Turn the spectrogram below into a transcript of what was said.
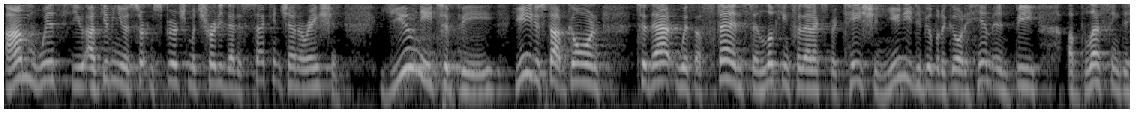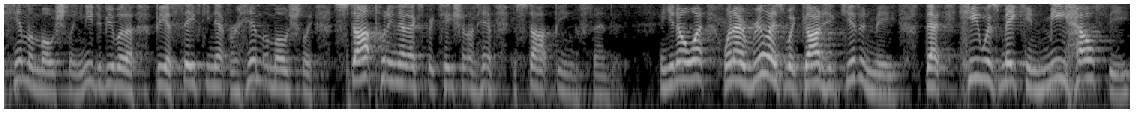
I'm with you. I've given you a certain spiritual maturity that is second generation. You need to be, you need to stop going to that with offense and looking for that expectation. You need to be able to go to Him and be a blessing to Him emotionally. You need to be able to be a safety net for Him emotionally. Stop putting that expectation on Him and stop being offended. And you know what? When I realized what God had given me, that He was making me healthy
